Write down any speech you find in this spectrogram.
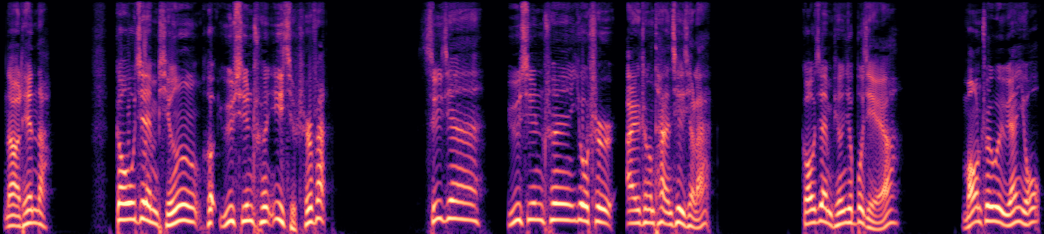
那天呢，高建平和于新春一起吃饭，席间于新春又是唉声叹气起来，高建平就不解啊，忙追问缘由。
